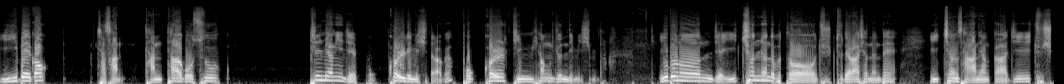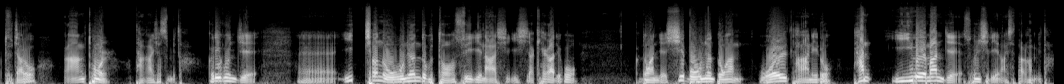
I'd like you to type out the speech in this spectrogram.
200억 자산 단타 고수 필명이 이제 보컬님이시더라고요. 보컬 김형준님이십니다. 이분은 이제 2000년도부터 주식 투자를 하셨는데 2004년까지 주식 투자로 깡통을 당하셨습니다. 그리고 이제 2005년도부터 수익이 나시기 시작해가지고 그동안 이제 15년 동안 월 단위로 단 2회만 이제 손실이 나셨다고 합니다.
